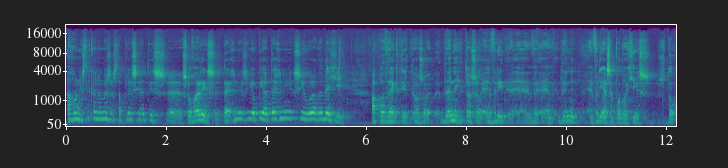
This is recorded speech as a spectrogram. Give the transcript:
αγωνιστήκανε μέσα στα πλαίσια της ε, σοβαρής τέχνης, η οποία τέχνη σίγουρα δεν έχει αποδέκτη τόσο, δεν έχει τόσο ευρύ, ε, ε, ε, δεν είναι ευρείας αποδοχής στον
